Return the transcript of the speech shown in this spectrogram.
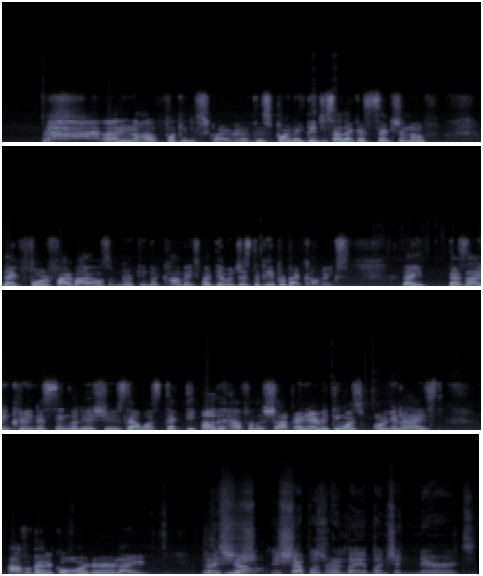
I don't even know how to fucking describe it at this point. Like they just had like a section of like four or five aisles of nothing but comics, but they were just the paperback comics. Like that's not including the single issues. That was like the other half of the shop, and everything was organized, alphabetical order. Like, like this, no, sh- this shop was run by a bunch of nerds.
